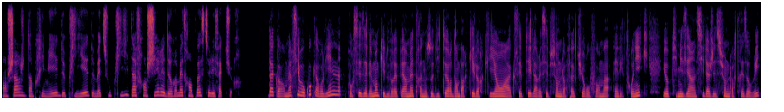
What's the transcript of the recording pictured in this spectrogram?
en charge d'imprimer, de plier, de mettre sous pli, d'affranchir et de remettre en poste les factures. D'accord, merci beaucoup Caroline pour ces éléments qui devraient permettre à nos auditeurs d'embarquer leurs clients à accepter la réception de leurs factures au format électronique et optimiser ainsi la gestion de leur trésorerie.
